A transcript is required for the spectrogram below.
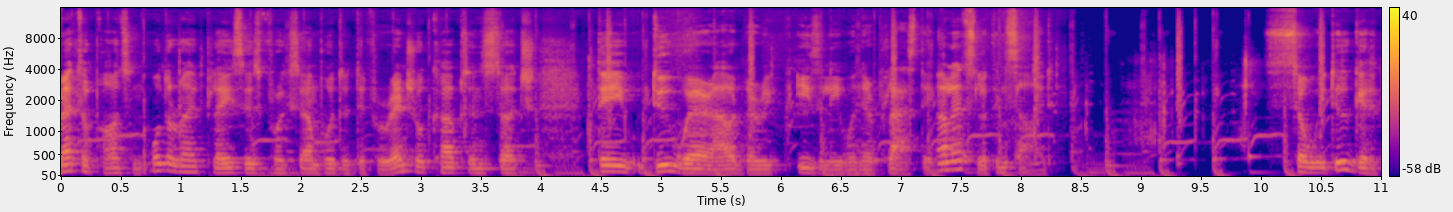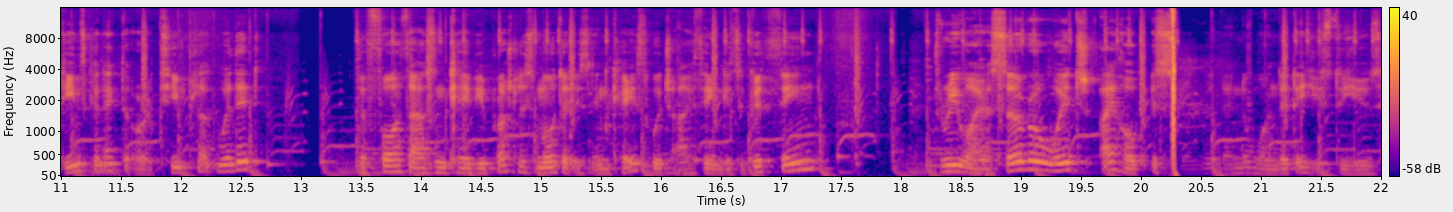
Metal parts in all the right places, for example the differential cups and such, they do wear out very easily when they're plastic. Now let's look inside. So we do get a Deans connector or a T-plug with it. The 4000 kV brushless motor is encased, which I think is a good thing. 3-wire servo, which I hope is stronger than the one that they used to use.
